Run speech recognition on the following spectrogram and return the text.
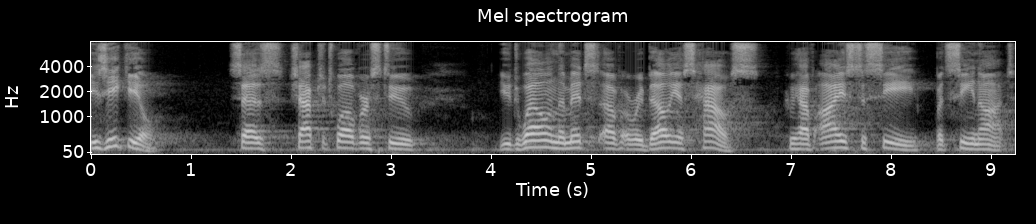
Ezekiel says, chapter 12, verse 2 You dwell in the midst of a rebellious house, who have eyes to see but see not,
